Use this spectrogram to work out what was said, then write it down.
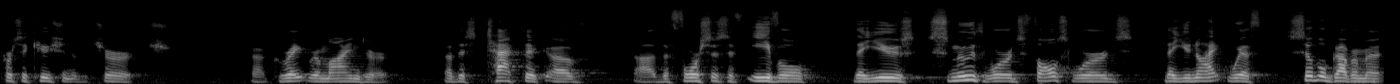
persecution of the church. A great reminder of this tactic of uh, the forces of evil. They use smooth words, false words. They unite with civil government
